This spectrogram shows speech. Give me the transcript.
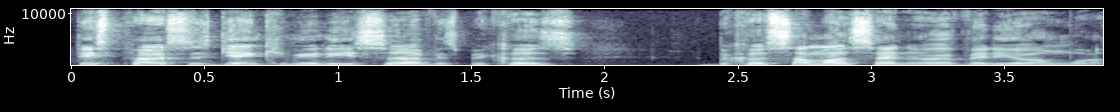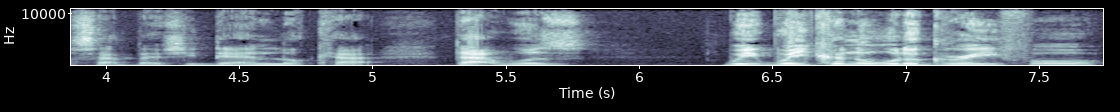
This person's getting community service because because someone sent her a video on WhatsApp that she didn't look at. That was we we can all agree for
